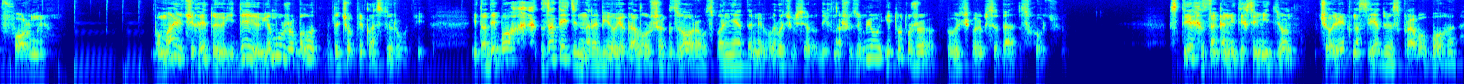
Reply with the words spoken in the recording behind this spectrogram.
формы. Бо маючы гэтую ідэю, яму ўжо было да чого прыкласці рукі. І тады Бог за тыдзень нарабіў я галушак зораў з планетамі, вылучыў сярод іх нашу зямлю і тут ужо вычварыўся да схочу. З тых знакамітых сямі дзён чалавек наследуе справу Бога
